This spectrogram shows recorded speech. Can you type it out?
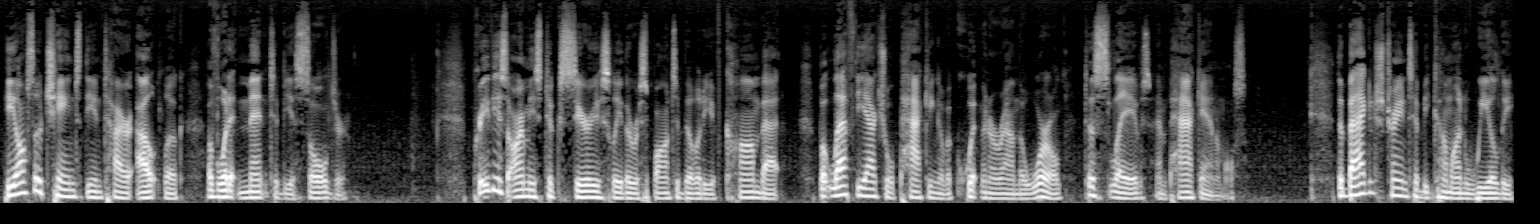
He also changed the entire outlook of what it meant to be a soldier. Previous armies took seriously the responsibility of combat, but left the actual packing of equipment around the world to slaves and pack animals. The baggage trains had become unwieldy,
